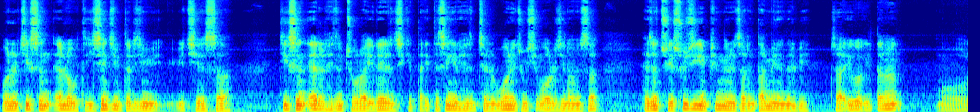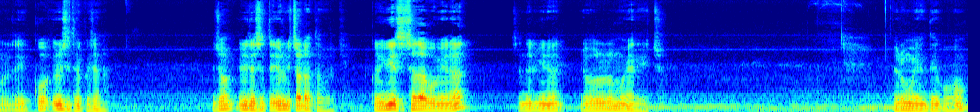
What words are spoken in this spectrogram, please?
원을 직선 L로부터 2cm 떨어진 위치에서 직선 L을 회전축으로 이회전시켰다. 이때 생기는 회전체를 원의 중심 O를 지나면서 회전축의 수직인 평면을 자른 단면의 넓이. 자, 이거 일단은 뭐 됐고 이렇게 될 거잖아. 그죠? 이렇게 됐을 때 이렇게 잘랐다 그렇게. 그럼 위에서 쳐다보면은 넓이는 이런 모양이 되겠죠. 이런 모양 되고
